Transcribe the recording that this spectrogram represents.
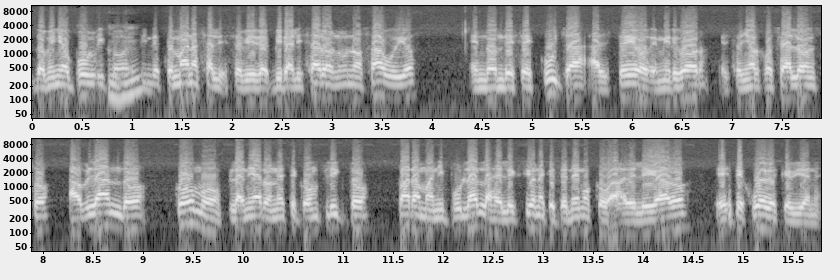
dominio público, el fin de semana se viralizaron unos audios en donde se escucha al CEO de Mirgor, el señor José Alonso, hablando cómo planearon este conflicto para manipular las elecciones que tenemos a delegados este jueves que viene.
